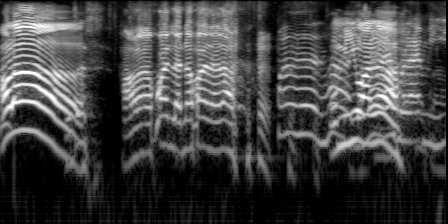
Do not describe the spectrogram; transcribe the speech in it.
好了，好了，换人了，换人了，换人，我迷完了。有没有人回来迷。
